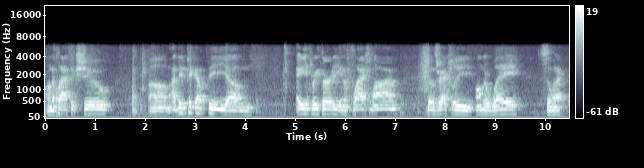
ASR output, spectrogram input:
on the classic shoe. Um, I did pick up the um, 8330 in the Flash Lime. Those are actually on their way. So when I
